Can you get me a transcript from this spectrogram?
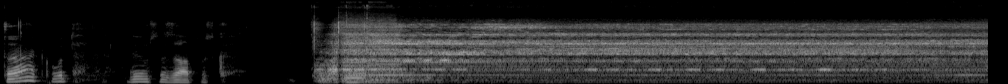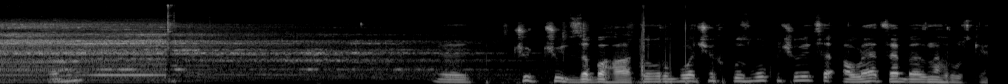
так, от Дивимося запуск. Е, Чуть-чуть забагато робочих по звуку чується, але це без нагрузки.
